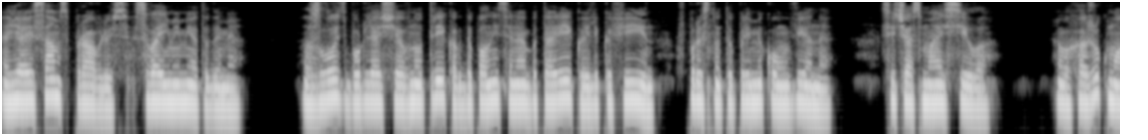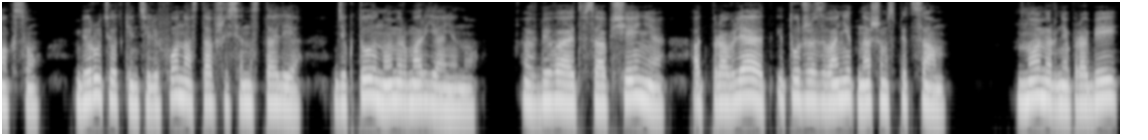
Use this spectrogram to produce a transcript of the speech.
Я и сам справлюсь своими методами. Злость, бурлящая внутри, как дополнительная батарейка или кофеин, впрыснутый прямиком в вены. Сейчас моя сила. Выхожу к Максу, беру теткин телефон, оставшийся на столе, диктую номер Марьянину. Вбивает в сообщение — Отправляет и тут же звонит нашим спецам. Номер не пробей.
